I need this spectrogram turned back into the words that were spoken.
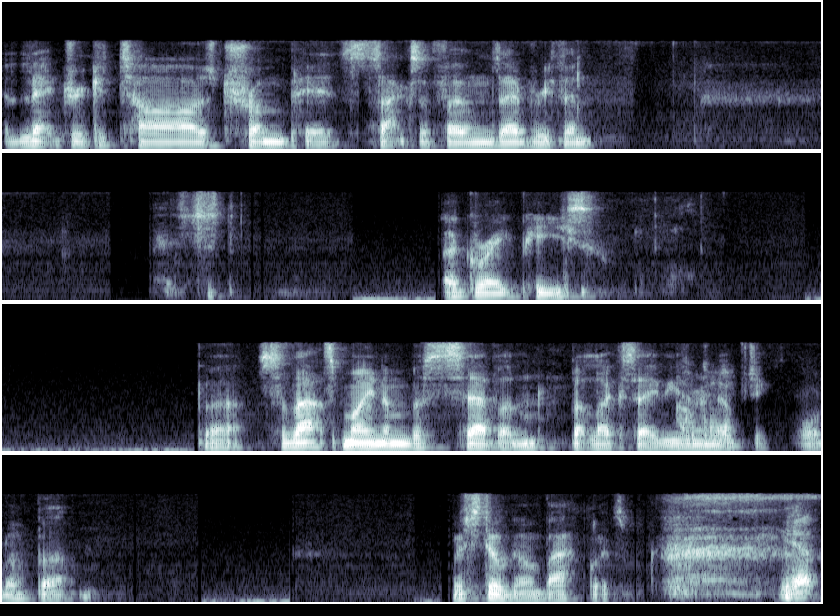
electric guitars, trumpets, saxophones, everything. It's just a great piece. But so that's my number seven. But like I say, these are in no particular order. But we're still going backwards. Yep.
